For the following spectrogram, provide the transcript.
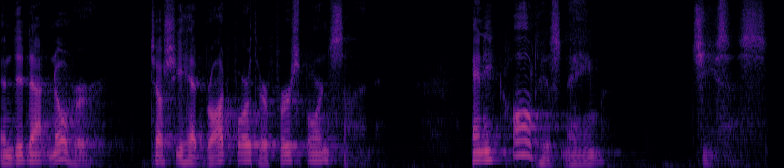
and did not know her till she had brought forth her firstborn son. And he called his name Jesus.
